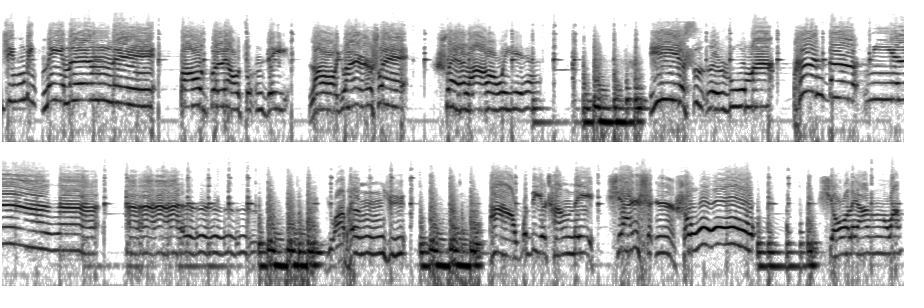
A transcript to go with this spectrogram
精兵内门内包住了总贼老元帅帅老爷。一死如马盼当年啊！岳鹏举大武的场内显身手，小梁王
